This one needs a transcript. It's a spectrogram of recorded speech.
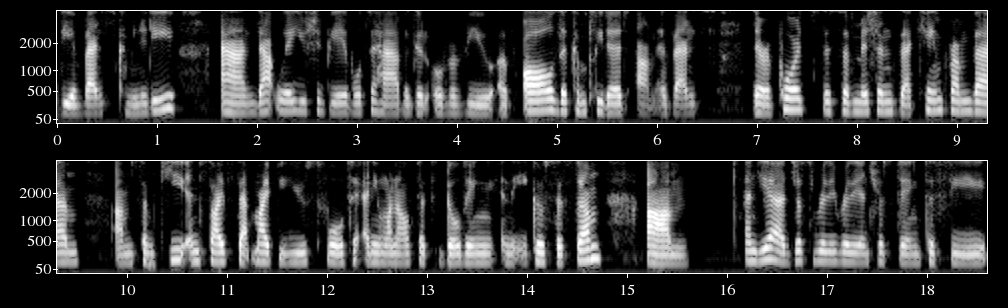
the events community. And that way, you should be able to have a good overview of all the completed um, events, the reports, the submissions that came from them, um, some key insights that might be useful to anyone else that's building in the ecosystem. Um, and yeah, just really, really interesting to see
